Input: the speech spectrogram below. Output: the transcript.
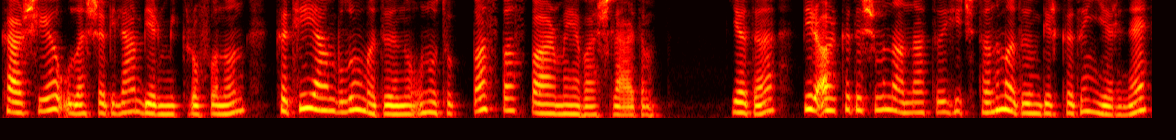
karşıya ulaşabilen bir mikrofonun katiyen bulunmadığını unutup bas bas bağırmaya başlardım. Ya da bir arkadaşımın anlattığı hiç tanımadığım bir kadın yerine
